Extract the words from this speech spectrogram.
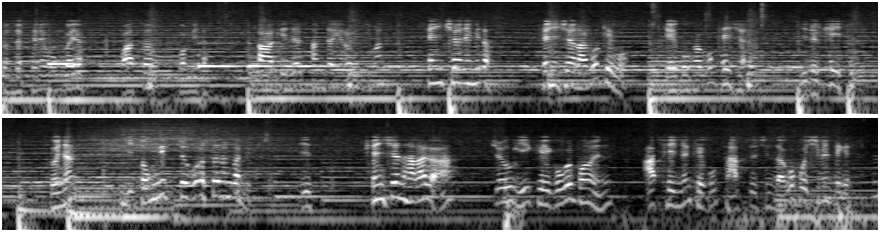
건너편에 온 거요? 와서 봅니다. 사계절 산장이라고 했지만 펜션입니다. 펜션하고 계곡, 계곡하고 펜션 이렇게 있습니다. 그냥 이 독립적으로 쓰는 겁니다. 이 펜션 하나가 쭉 이 계곡을 보면 앞에 있는 계곡 다 쓰신다고 보시면 되겠습니다.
